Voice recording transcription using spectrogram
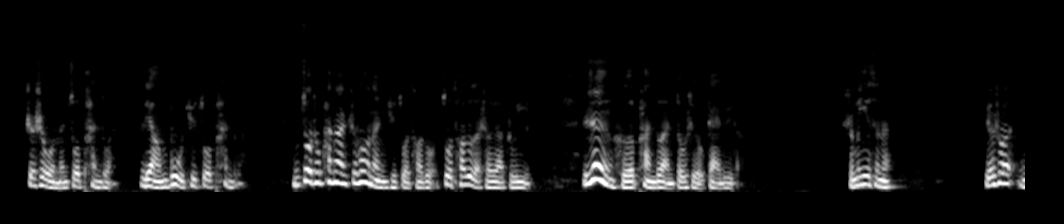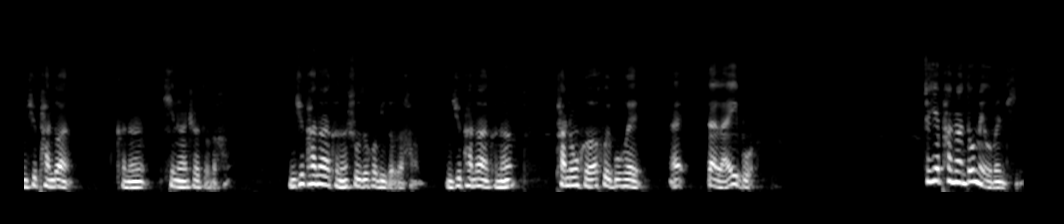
这是我们做判断，两步去做判断。你做出判断之后呢，你去做操作。做操作的时候要注意，任何判断都是有概率的。什么意思呢？比如说你去判断，可能新能源车走得好；你去判断可能数字货币走得好；你去判断可能碳中和会不会哎再来一波。这些判断都没有问题，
